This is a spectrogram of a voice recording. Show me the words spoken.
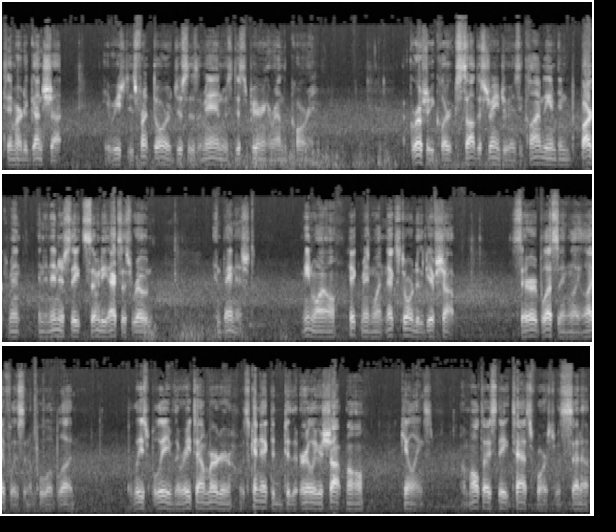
Tim heard a gunshot. He reached his front door just as the man was disappearing around the corner. Grocery clerk saw the stranger as he climbed the embankment in an Interstate 70 access road and vanished. Meanwhile, Hickman went next door to the gift shop. Sarah Blessing lay lifeless in a pool of blood. Police believe the Raytown murder was connected to the earlier shop mall killings a multi state task force was set up.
